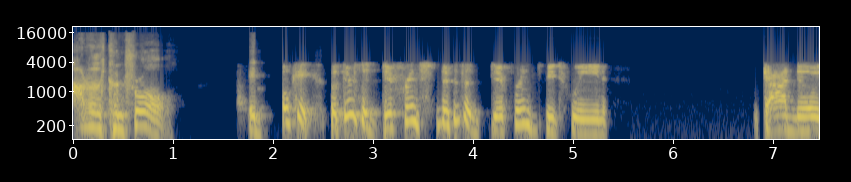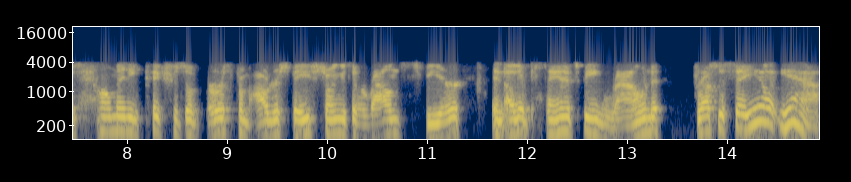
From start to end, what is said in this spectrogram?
out of control. It, okay, but there's a difference. There's a difference between God knows how many pictures of Earth from outer space showing us a round sphere and other planets being round for us to say, you know, yeah,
